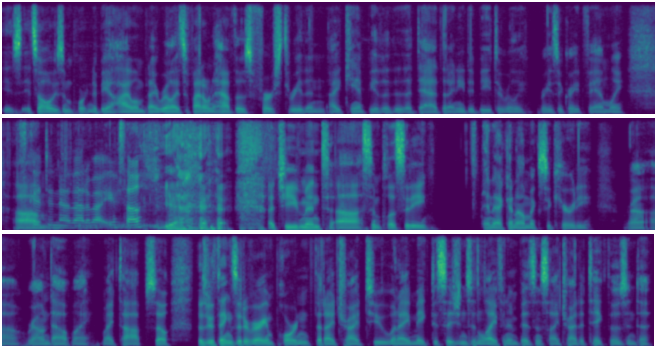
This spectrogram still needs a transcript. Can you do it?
is it's always important to be a high one. But I realize if I don't have those first three, then I can't be the, the dad that I need to be to really raise a great family. it's good to know that about yourself. Yeah, achievement, uh, simplicity, and economic security uh, round out my my top. So those are things that are very important that I try to when I make decisions in life and in business. I try to take those into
